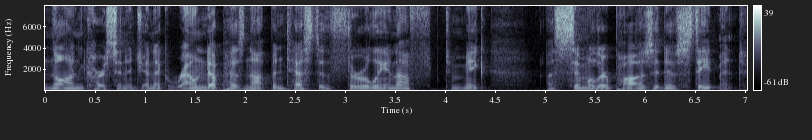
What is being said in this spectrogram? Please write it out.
non carcinogenic, Roundup has not been tested thoroughly enough to make a similar positive statement.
